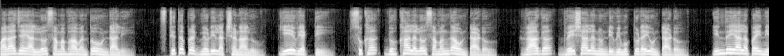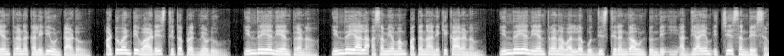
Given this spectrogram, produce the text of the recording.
పరాజయాల్లో సమభావంతో ఉండాలి. స్థితప్రజ్ఞుడి లక్షణాలు. ఏ వ్యక్తి సుఖ దుఃఖాలలో సమంగా ఉంటాడో. రాగ ద్వేషాల నుండి విముక్తుడై ఉంటాడో. ఇంద్రియాలపై నియంత్రణ కలిగి ఉంటాడో. అటువంటి వాడే స్థితప్రజ్ఞుడు. ఇంద్రియ నియంత్రణ. ఇంద్రియాల అసంయమం పతనానికి కారణం. ఇంద్రియ నియంత్రణ వల్ల బుద్ధి స్థిరంగా ఉంటుంది ఈ అధ్యాయం ఇచ్చే సందేశం.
